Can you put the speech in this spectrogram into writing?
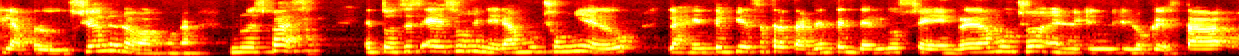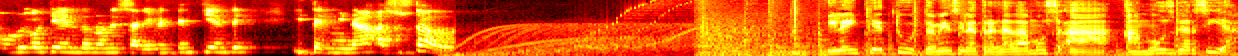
y la producción de una vacuna no es fácil. Entonces eso genera mucho miedo, la gente empieza a tratar de entenderlo, se enreda mucho en, en lo que está oyendo, no necesariamente entiende y termina asustado. Y la inquietud también se la trasladamos a Amos García,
